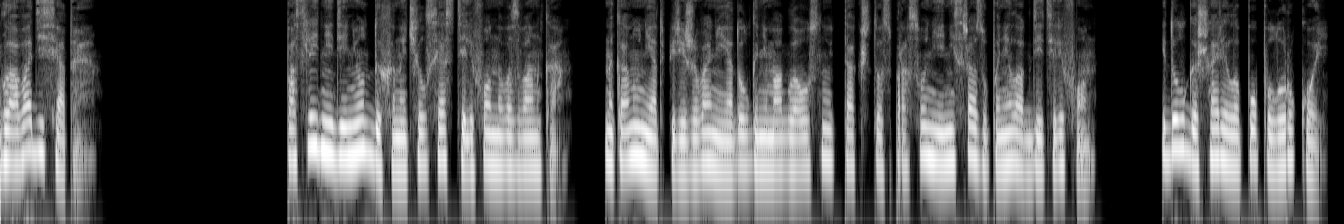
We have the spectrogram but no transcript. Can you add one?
Глава десятая. Последний день отдыха начался с телефонного звонка. Накануне от переживаний я долго не могла уснуть, так что с просонья не сразу поняла, где телефон, и долго шарила по полу рукой.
